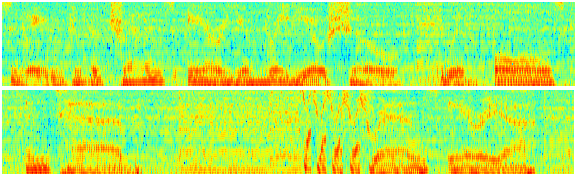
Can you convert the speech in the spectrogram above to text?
Listening to the Trance Area Radio Show with Alt and Tab. Trance Area.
